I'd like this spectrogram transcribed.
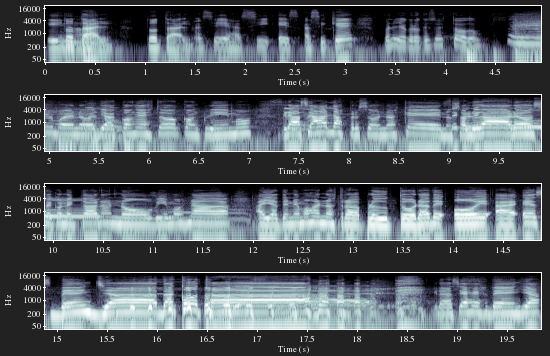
Y. Total, total. Así es, así es. Así que, bueno, yo creo que eso es todo. Sí, bueno, Bueno. ya con esto concluimos. Gracias a las personas que nos Se saludaron, se conectaron. no vimos nada. Allá tenemos a nuestra productora de hoy, a Esbenja Dakota. Gracias, Esbenja.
